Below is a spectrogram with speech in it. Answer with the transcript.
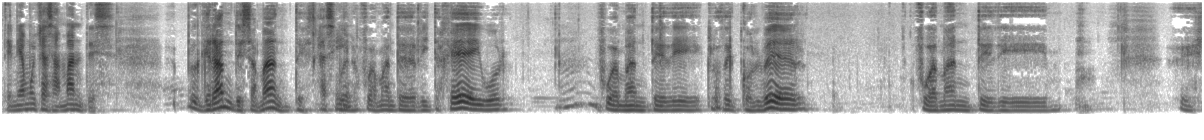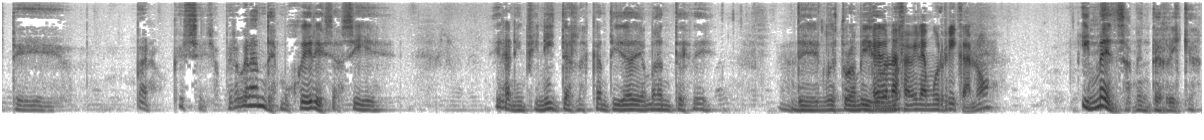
Tenía muchas amantes. Grandes amantes. ¿Ah, sí? Bueno, fue amante de Rita Hayworth, fue amante de Claudette Colbert, fue amante de, este, bueno, qué sé yo, pero grandes mujeres así. eh, Eran infinitas las cantidades de amantes de, de nuestro amigo. Era una ¿no? familia muy rica, ¿no? inmensamente rica,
